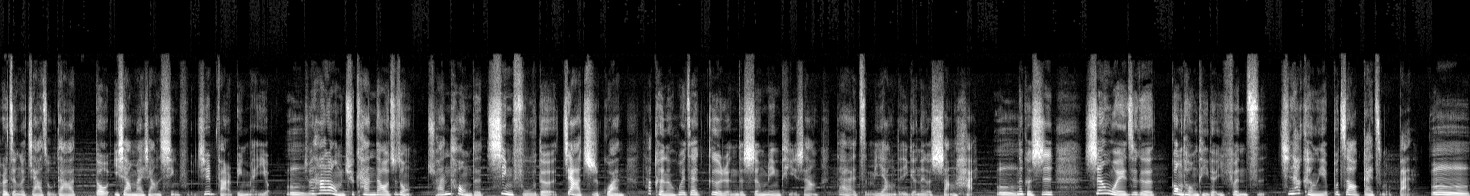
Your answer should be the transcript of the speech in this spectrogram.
而整个家族大家都一向迈向幸福，其实反而并没有。嗯，就是他让我们去看到这种传统的幸福的价值观，它可能会在个人的生命体上带来怎么样的一个那个伤害。嗯，那可是身为这个共同体的一份子，其实他可能也不知道该怎么办。嗯，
